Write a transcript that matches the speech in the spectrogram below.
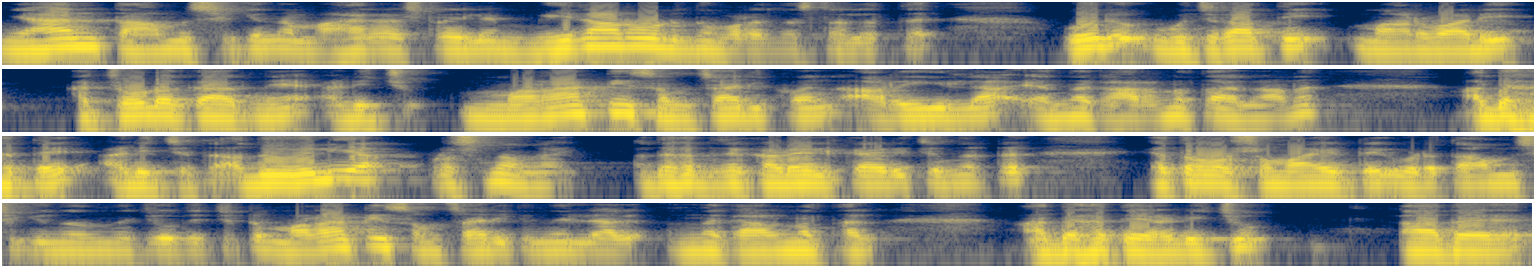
ഞാൻ താമസിക്കുന്ന മഹാരാഷ്ട്രയിലെ മീനാ റോഡ് എന്ന് പറയുന്ന സ്ഥലത്ത് ഒരു ഗുജറാത്തി മാർവാടി കച്ചവടക്കാരനെ അടിച്ചു. മറാഠി സംസാരിക്കുവാൻ അറിയില്ല എന്ന കാരണത്താലാണ് അദ്ദേഹത്തെ അടിച്ചത്. അത് വലിയ പ്രശ്നമായി. അദ്ദേഹത്തിന്റെ കടയിൽ കയറി ചെന്നിട്ട് എത്ര വർഷമായിട്ട് ഇവിടെ താമസിക്കുന്നതെന്ന് ചോദിച്ചിട്ട് മറാഠി സംസാരിക്കുന്നില്ല എന്ന കാരണത്താൽ അദ്ദേഹത്തെ അടിച്ചു. അത്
